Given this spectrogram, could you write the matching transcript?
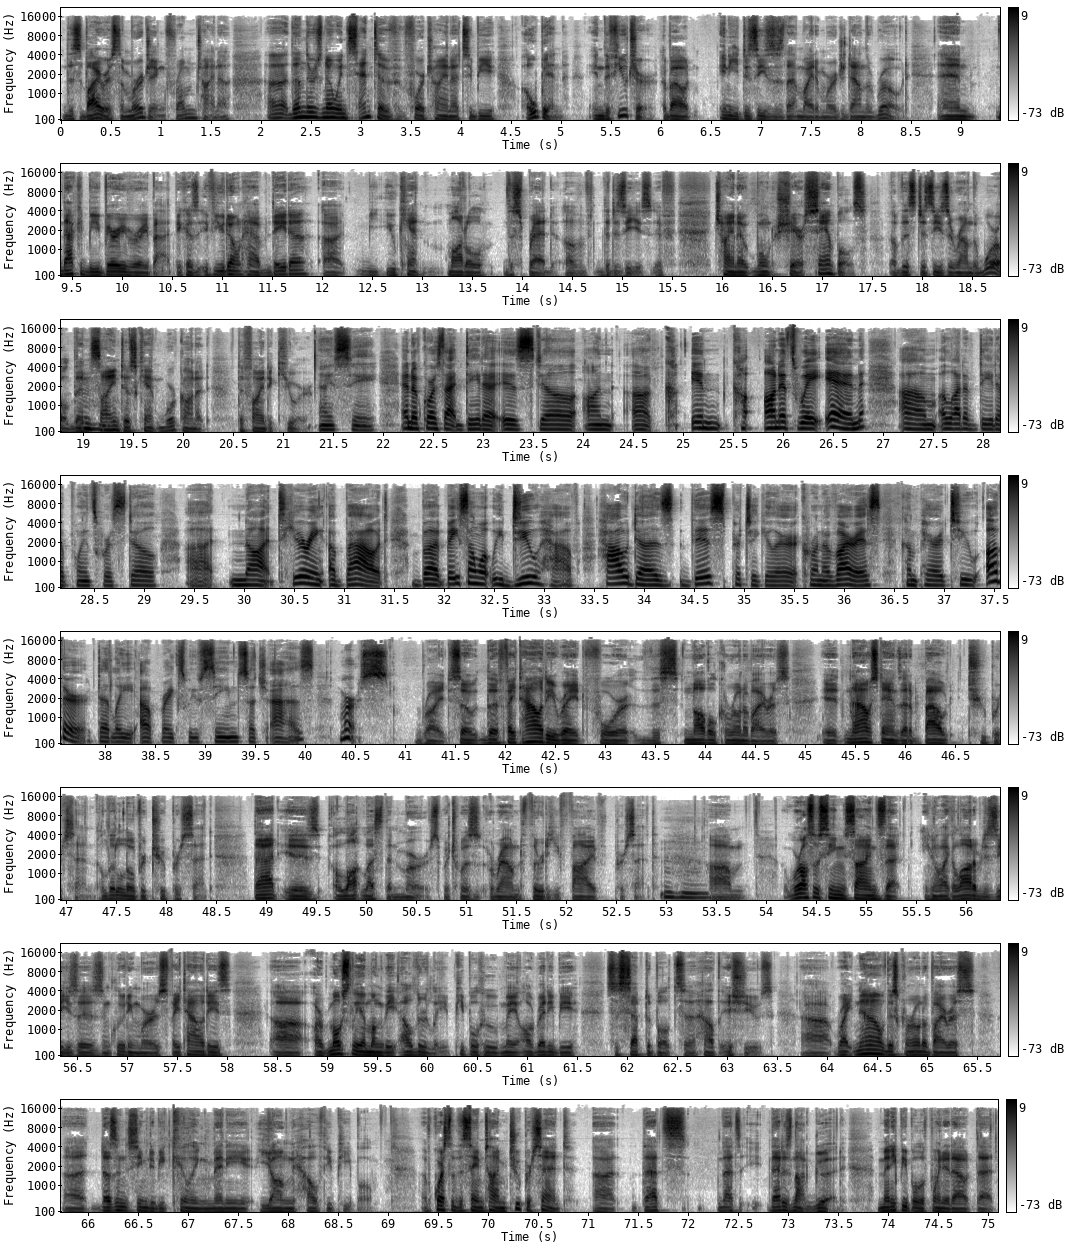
this virus emerging from China, uh, then there's no incentive for China to be open in the future about any diseases that might emerge down the road. And that could be very, very bad because if you don't have data, uh, you can't model the spread of the disease. If China won't share samples of this disease around the world, then scientists can't work on it to find a cure. I see, and of course that data is still on uh, in on its way in. Um, a lot of data points we're still uh, not hearing about, but based on what we do have, how does this particular coronavirus compare to other deadly outbreaks we've seen, such as MERS? Right. So the fatality rate for this novel coronavirus it now stands at about two percent, a little over two percent. That is a lot less than MERS, which was around thirty-five percent. Um, we're also seeing signs that you know, like a lot of diseases, including MERS, fatalities uh, are mostly among the elderly, people who may already be susceptible to health issues. Uh, right now, this coronavirus uh, doesn't seem to be killing many young, healthy people. Of course, at the same time, two percent uh, that's that's that is not good. Many people have pointed out that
